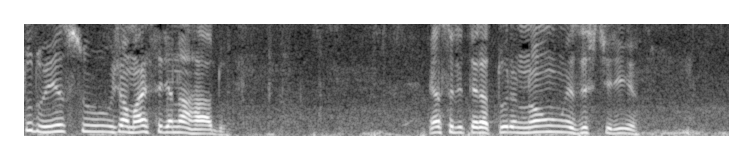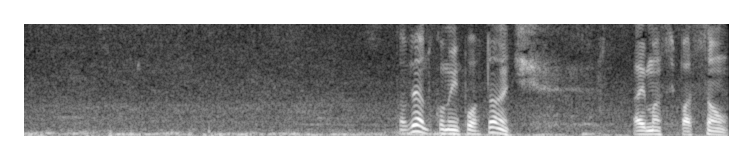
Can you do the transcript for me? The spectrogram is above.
Tudo isso jamais seria narrado. Essa literatura não existiria. Tá vendo como é importante a emancipação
